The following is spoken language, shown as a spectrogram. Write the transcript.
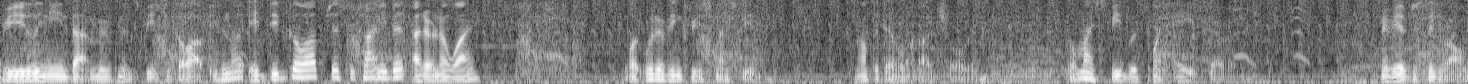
Really need that movement speed to go up. Even though it did go up just a tiny bit. I don't know why. What would have increased my speed? Not the devil card, surely. Thought my speed was 0.87. Maybe I've just been wrong.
